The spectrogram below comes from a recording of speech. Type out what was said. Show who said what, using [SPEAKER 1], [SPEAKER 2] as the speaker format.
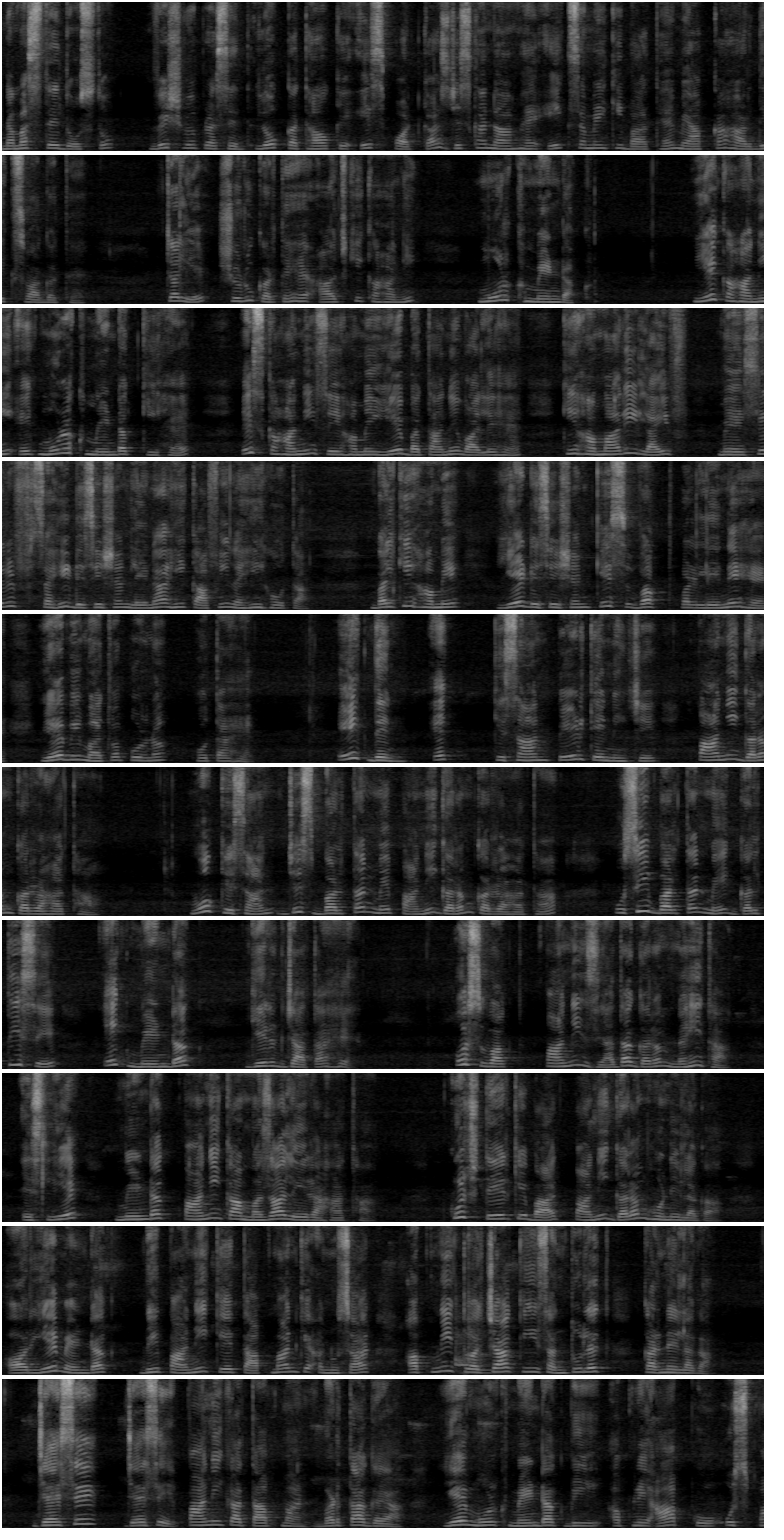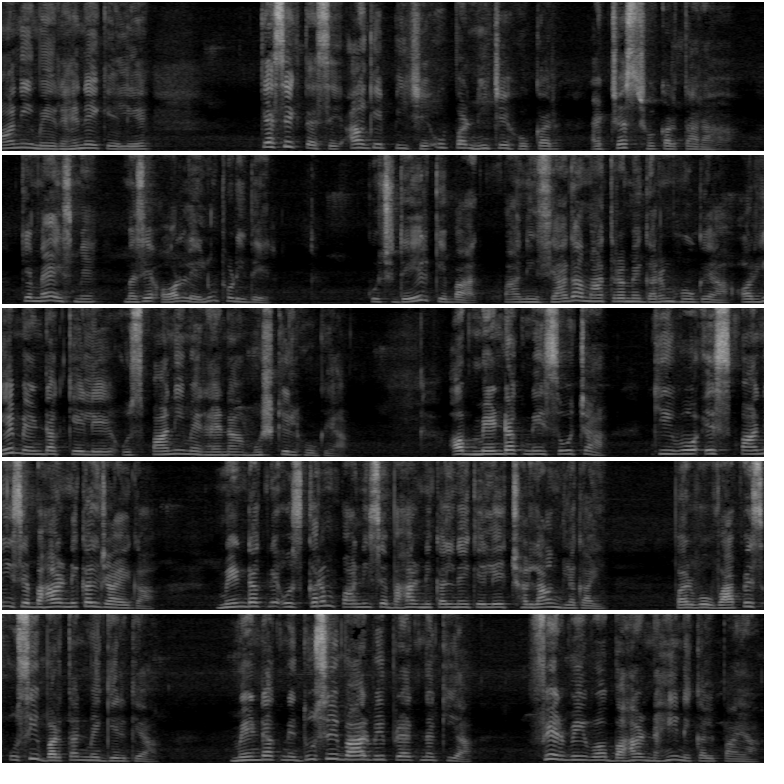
[SPEAKER 1] नमस्ते दोस्तों, विश्व प्रसिद्ध लोक कथाओं के इस पॉडकास्ट जिसका नाम है एक समय की बात है, मैं आपका हार्दिक स्वागत है। चलिए शुरू करते हैं आज की कहानी, मूर्ख मेंढक। ये कहानी एक मूर्ख मेंढक की है। इस कहानी से हमें ये बताने वाले हैं कि हमारी लाइफ में सिर्फ़ सही डिसीज़न लेना ही काफ़ी नहीं होता, बल्कि हमें ये डिसीशन किस वक्त पर लेने हैं, यह भी महत्वपूर्ण होता है। एक दिन एक किसान पेड़ के नीचे पानी गर्म कर रहा था। वो किसान जिस बर्तन में पानी गर्म कर रहा था, उसी बर्तन में गलती से एक मेंढक गिर जाता है। उस वक्त पानी ज़्यादा गर्म नहीं था, इसलिए मेंढक पानी का मज़ा ले रहा था। कुछ देर के बाद पानी गर्म होने लगा और ये मेंढक भी पानी के तापमान के अनुसार अपनी त्वचा की संतुलित करने लगा। जैसे जैसे पानी का तापमान बढ़ता गया यह मूर्ख मेंढक भी अपने आप को उस पानी में रहने के लिए कैसे तैसे आगे, पीछे, ऊपर, नीचे होकर एडजस्ट हो करता रहा कि मैं इसमें मज़े और ले लूँ थोड़ी देर। कुछ देर के बाद पानी ज़्यादा मात्रा में गर्म हो गया और ये मेंढक के लिए उस पानी में रहना मुश्किल हो गया। अब मेंढक ने सोचा कि वो इस पानी से बाहर निकल जाएगा। मेंढक ने उस गर्म पानी से बाहर निकलने के लिए छलांग लगाई, पर वो वापस उसी बर्तन में गिर गया। मेंढक ने दूसरी बार भी प्रयत्न किया, फिर भी वह बाहर नहीं निकल पाया।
